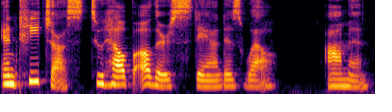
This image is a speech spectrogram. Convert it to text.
and teach us to help others stand as well. Amen.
